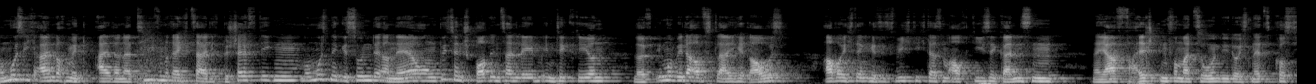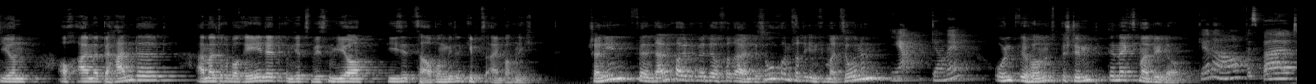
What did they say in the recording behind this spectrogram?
Man muss sich einfach mit Alternativen rechtzeitig beschäftigen. Man muss eine gesunde Ernährung, ein bisschen Sport in sein Leben integrieren. Läuft immer wieder aufs Gleiche raus. Aber ich denke, es ist wichtig, dass man auch diese ganzen, naja, Falschinformationen, die durchs Netz kursieren, auch einmal behandelt einmal drüber redet und jetzt wissen wir, diese Zaubermittel gibt's einfach nicht. Janine, vielen Dank heute wieder für deinen Besuch und für die Informationen. Ja, gerne. Und wir hören uns bestimmt demnächst mal wieder. Genau, bis bald.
